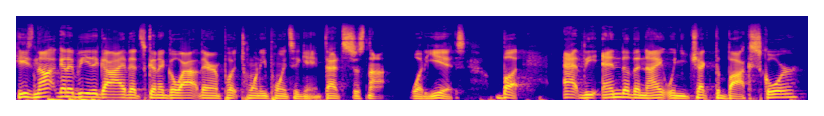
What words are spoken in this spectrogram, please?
He's not going to be the guy that's going to go out there and put 20 points a game. That's just not what he is. But at the end of the night when you check the box score,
